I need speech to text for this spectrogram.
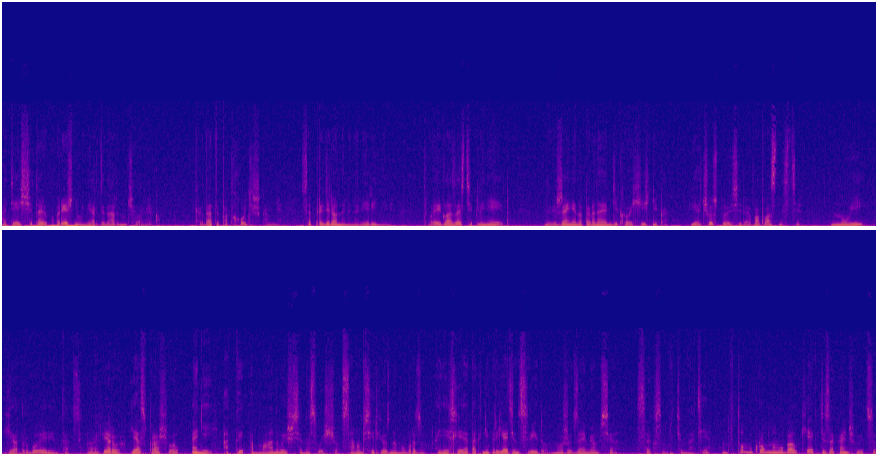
Хотя я считаю по-прежнему неординарным человеком. Когда ты подходишь ко мне, с определенными намерениями. Твои глаза стекленеют, движения напоминают дикого хищника, я чувствую себя в опасности. Ну и я другой ориентации. Во-первых, я спрашивал о ней, а ты обманываешься на свой счет самым серьезным образом. А если я так неприятен с виду, может займемся сексом в темноте? Он в том укромном уголке, где заканчиваются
